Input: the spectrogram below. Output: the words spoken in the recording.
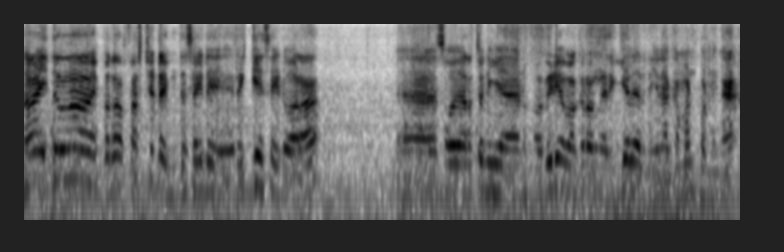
நான் இதெல்லாம் இப்போ தான் ஃபஸ்ட்டு டைம் இந்த சைடு ரெக்கே சைடு வரேன். ஸோ யாராச்சும் நீங்கள் நம்ம வீடியோ பார்க்குறவங்க ரெக்கேல இருந்தீங்கன்னா கமெண்ட் பண்ணுங்கள்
